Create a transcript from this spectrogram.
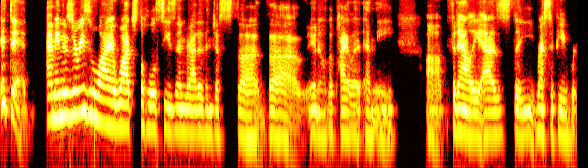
It did. I mean, there's a reason why I watched the whole season rather than just the the you know the pilot and the uh, finale, as the recipe re-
